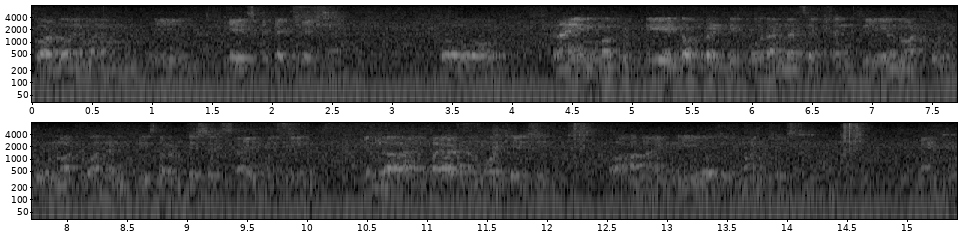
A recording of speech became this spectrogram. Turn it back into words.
త్వరలోనే మనం ఈ కేసు డిటెక్ట్ చేసాం so crime fifty eight of twenty four under section three not two two not one and three seventy six IPC కింద ఎఫ్ఐఆర్ నమోదు చేసి అన్ని ఆయన్ని ఈరోజు డిమాండ్ చేస్తున్నాం. Thank you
